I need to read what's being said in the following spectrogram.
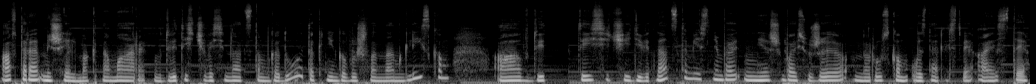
автора Мишель Макнамары. В 2018 году эта книга вышла на английском, а в 2019, если не ошибаюсь, уже на русском в издательстве АСТ.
